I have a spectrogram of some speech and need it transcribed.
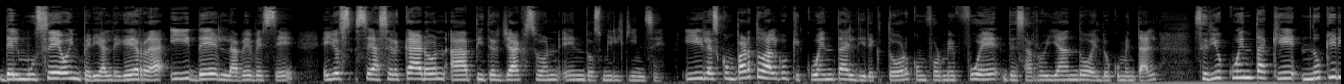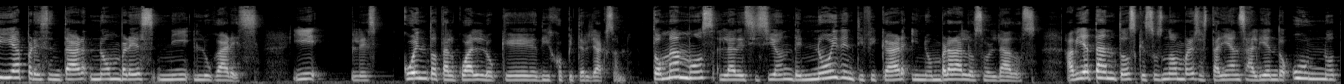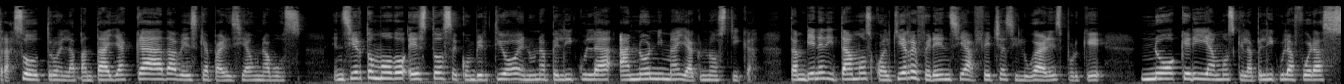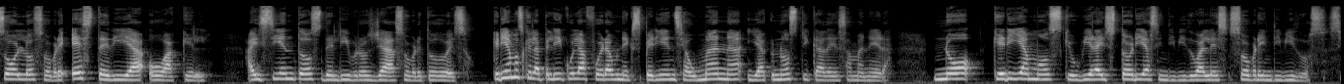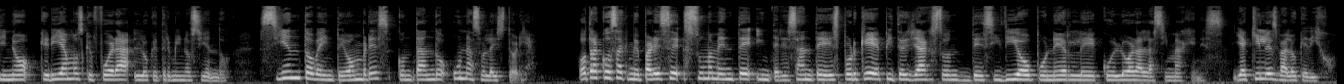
del Museo Imperial de Guerra y de la BBC. Ellos se acercaron a Peter Jackson en 2015. Y les comparto algo que cuenta el director conforme fue desarrollando el documental. Se dio cuenta que no quería presentar nombres ni lugares. Y les cuento tal cual lo que dijo Peter Jackson tomamos la decisión de no identificar y nombrar a los soldados. Había tantos que sus nombres estarían saliendo uno tras otro en la pantalla cada vez que aparecía una voz. En cierto modo, esto se convirtió en una película anónima y agnóstica. También editamos cualquier referencia a fechas y lugares porque no queríamos que la película fuera solo sobre este día o aquel. Hay cientos de libros ya sobre todo eso. Queríamos que la película fuera una experiencia humana y agnóstica de esa manera no queríamos que hubiera historias individuales sobre individuos, sino queríamos que fuera lo que terminó siendo, 120 hombres contando una sola historia. Otra cosa que me parece sumamente interesante es por qué Peter Jackson decidió ponerle color a las imágenes. Y aquí les va lo que dijo.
